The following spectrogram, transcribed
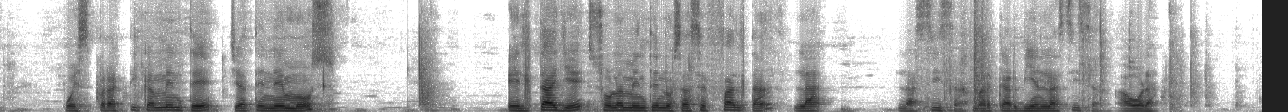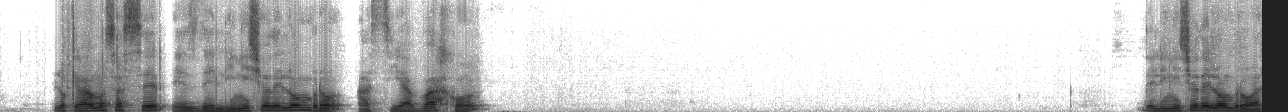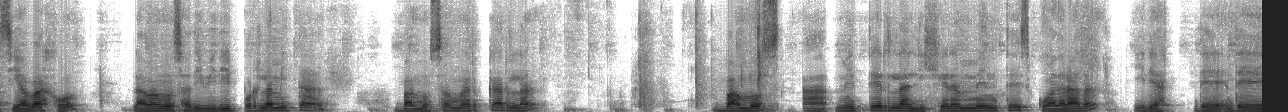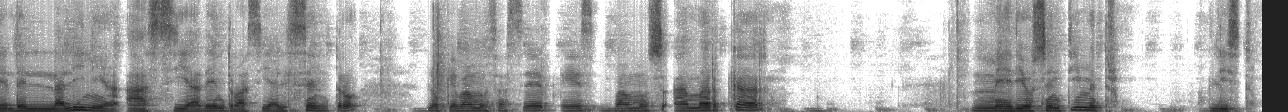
pues prácticamente ya tenemos el talle, solamente nos hace falta la, la sisa, marcar bien la sisa. Ahora, lo que vamos a hacer es del inicio del hombro hacia abajo, del inicio del hombro hacia abajo, la vamos a dividir por la mitad, vamos a marcarla, vamos a meterla ligeramente escuadrada y de, de, la línea hacia adentro, hacia el centro, lo que vamos a hacer es vamos a marcar medio centímetro. Listo.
